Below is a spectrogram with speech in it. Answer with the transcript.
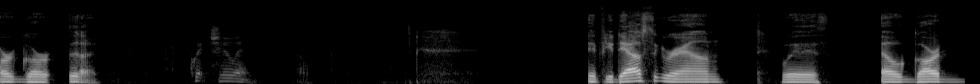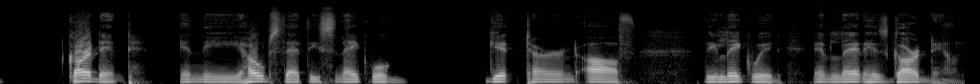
argar quit chewing if you douse the ground with el gard gardent in the hopes that the snake will get turned off the liquid and let his guard down.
